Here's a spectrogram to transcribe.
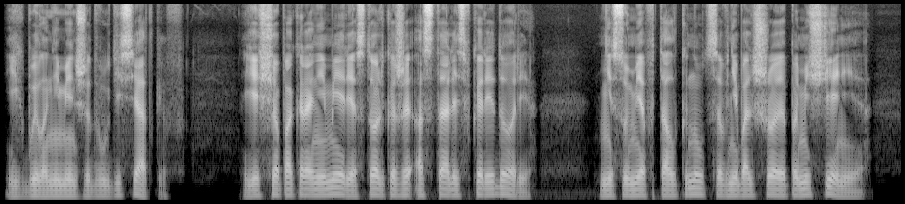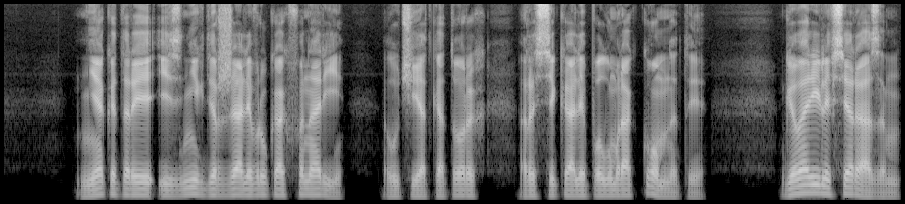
Их было не меньше двух десятков. Еще, по крайней мере, столько же остались в коридоре, не сумев толкнуться в небольшое помещение — Некоторые из них держали в руках фонари, лучи от которых рассекали полумрак комнаты. Говорили все разом.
